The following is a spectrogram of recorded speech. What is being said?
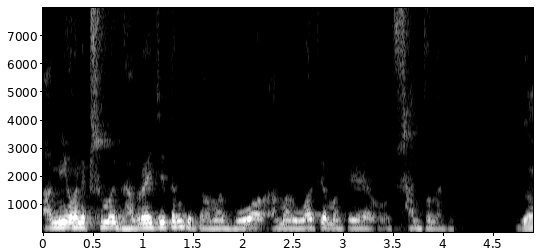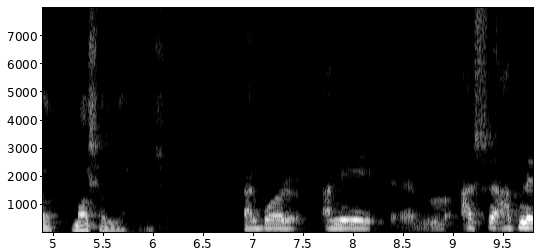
আমি অনেক সময় ঘাবড়াই যেতাম কিন্তু আমার বউ আমার ওয়াইফ আমাকে সান্ত্বনা দিত। মাশাল্লাহ তারপর আমি আস আপনার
